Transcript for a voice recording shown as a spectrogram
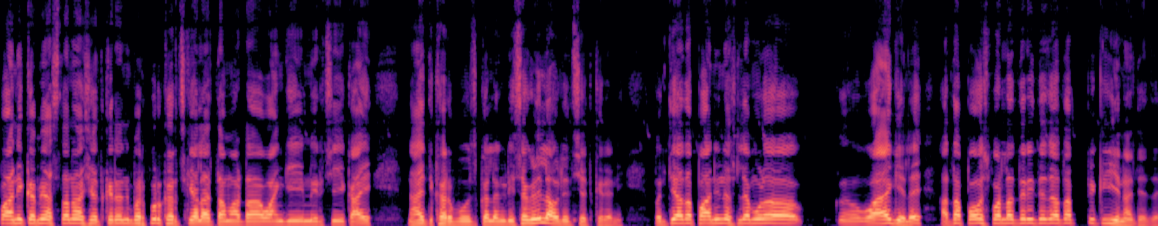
पाणी कमी असताना शेतकऱ्यांनी भरपूर खर्च केला. टमाटा वांगी मिरची काय नाहीत खरबूज कलंगडी सगळी लावलीत शेतकऱ्यांनी. पण ते आता पाणी नसल्यामुळं वाया गेलं आहे आता पाऊस पडला तरी त्याचं आता पीक येईना त्याचं.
